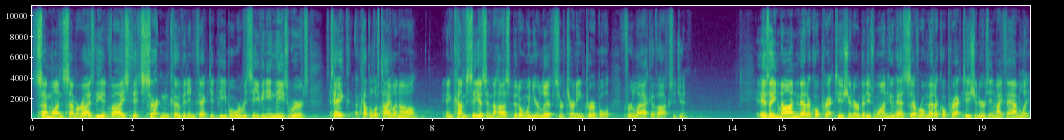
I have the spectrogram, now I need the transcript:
Someone summarized the advice that certain COVID infected people were receiving in these words take a couple of Tylenol and come see us in the hospital when your lips are turning purple for lack of oxygen. As a non medical practitioner, but as one who has several medical practitioners in my family,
